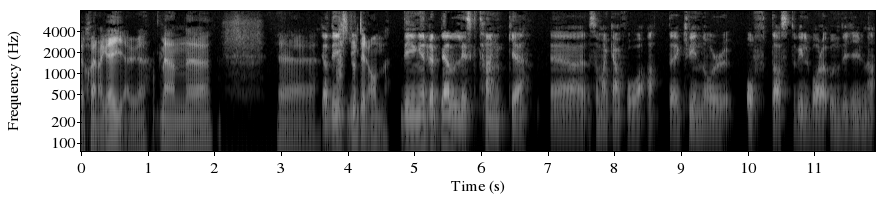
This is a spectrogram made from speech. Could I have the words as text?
eh, sköna grejer. Men eh, eh, Ja, det, strunt i dem. det är ju ingen rebellisk tanke eh, som man kan få att eh, kvinnor oftast vill vara undergivna.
